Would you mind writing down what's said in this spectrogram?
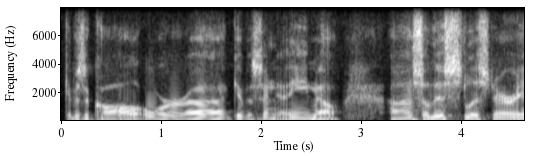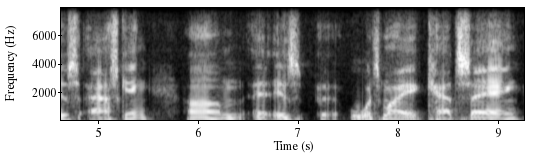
give us a call or uh, give us an email. Uh, so this listener is asking, um, is uh, what's my cat saying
